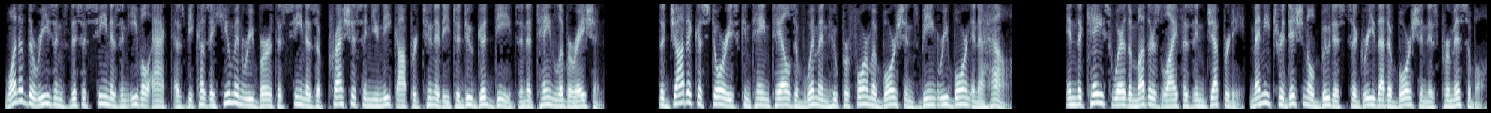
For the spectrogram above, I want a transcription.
One of the reasons this is seen as an evil act is because a human rebirth is seen as a precious and unique opportunity to do good deeds and attain liberation. The Jataka stories contain tales of women who perform abortions being reborn in a hell. In the case where the mother's life is in jeopardy, many traditional Buddhists agree that abortion is permissible.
